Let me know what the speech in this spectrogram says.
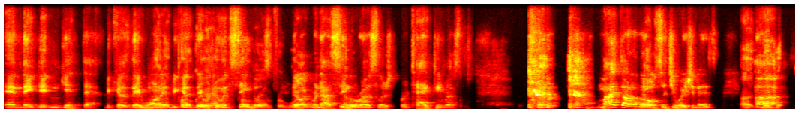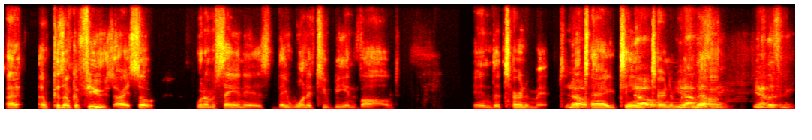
and they didn't get that because they wanted because they were doing singles. They're like, we're not single wrestlers, we're tag team wrestlers. My thought on the whole situation is Uh, Uh, no, because I'm confused. All right, so what I'm saying is they wanted to be involved in the tournament, No. the tag team no, tournament. You're not no, listening. You're not listening.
